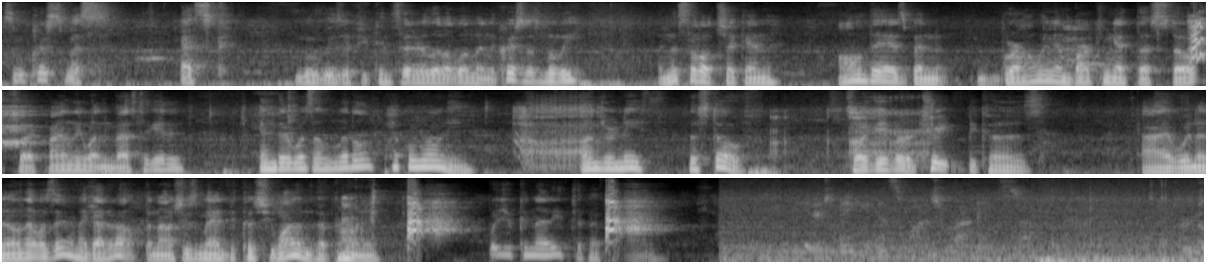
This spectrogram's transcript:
some Christmas-esque movies, if you consider Little Women a Christmas movie. And this little chicken all day has been growling and barking at the stove, so I finally went and investigated, and there was a little pepperoni underneath the stove. So I gave her a treat because I wouldn't have known that was there, and I got it out. But now she's mad because she wanted the pepperoni. But you cannot eat the pepperoni. Peter's making us watch running stuff. During the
